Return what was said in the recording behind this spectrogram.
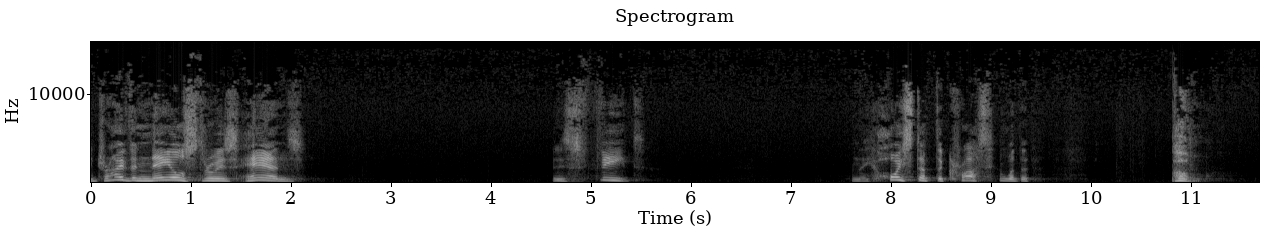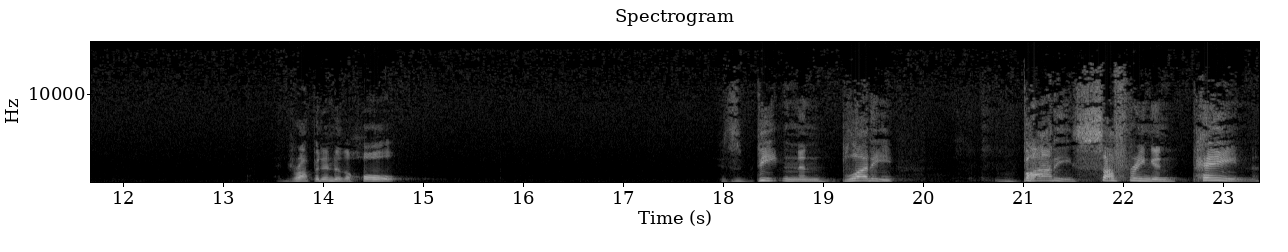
they drive the nails through his hands, his feet. And they hoist up the cross with a boom. And Drop it into the hole. His beaten and bloody body suffering and pain.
